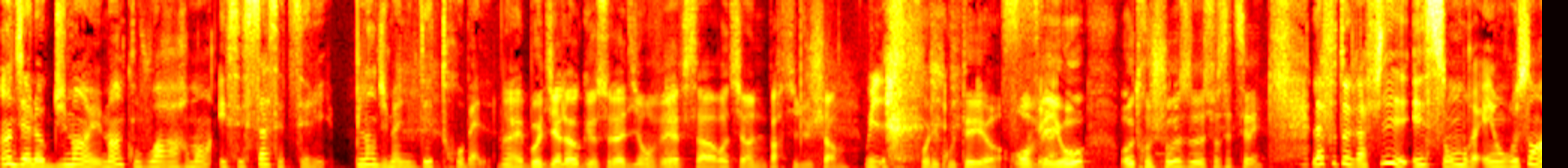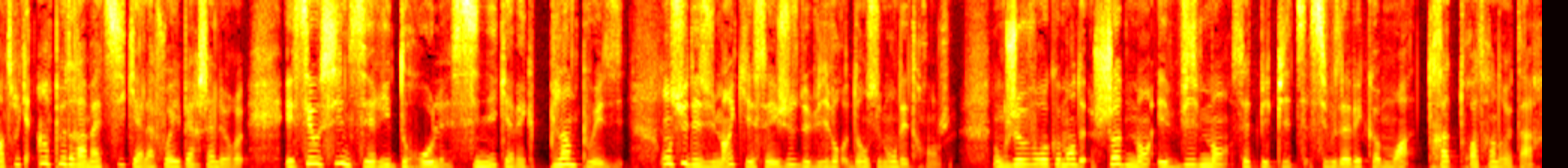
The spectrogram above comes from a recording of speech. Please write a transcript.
Un dialogue d'humain à humain qu'on voit rarement, et c'est ça cette série, plein d'humanité trop belle. Ouais, beau dialogue, cela dit, en VF, ça retire une partie du charme. Oui. Faut l'écouter euh, en VO. Autre chose euh, sur cette série? La photographie est, sombre et on ressent un truc un peu dramatique et à la fois hyper chaleureux. Et c'est aussi une série drôle, cynique, avec plein de poésie. On suit des humains qui essayent juste de vivre dans ce monde étrange. Donc je vous recommande chaudement et vivement cette pépite si vous avez comme moi trois trains de retard.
